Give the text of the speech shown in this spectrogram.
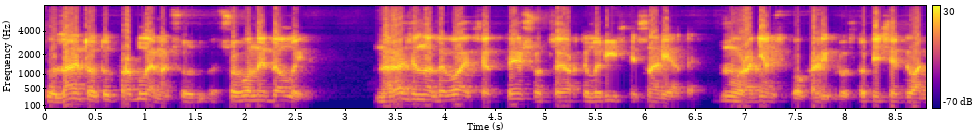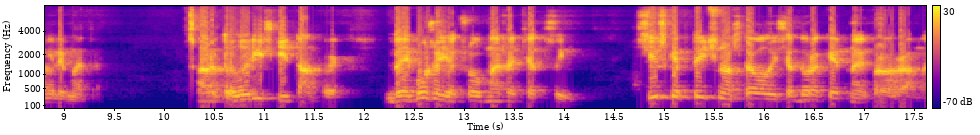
Ви знаєте, тут проблема, що що вони дали. Наразі називається те, що це артилерійські снаряди ну, радянського калібру 152 мм. Артилерійські і. Дай Боже, якщо обмежаться цим. Всі скептично ставилися до ракетної програми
